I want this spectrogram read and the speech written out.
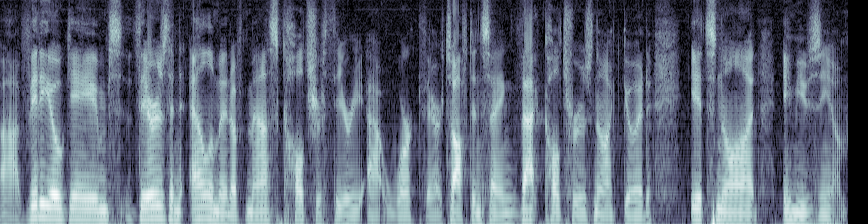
uh, video games, there's an element of mass culture theory at work there. It's often saying that culture is not good, it's not a museum.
